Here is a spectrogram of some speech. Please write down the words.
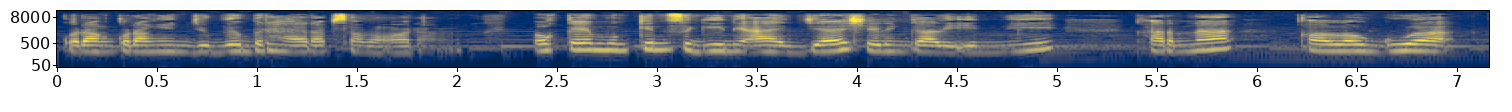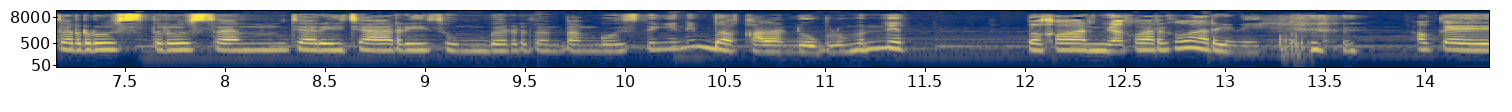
Kurang-kurangin juga berharap sama orang. Oke, mungkin segini aja sharing kali ini karena kalau gue terus-terusan cari-cari sumber tentang ghosting ini bakalan 20 menit. Bakalan gak kelar-kelar ini. Oke, okay.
